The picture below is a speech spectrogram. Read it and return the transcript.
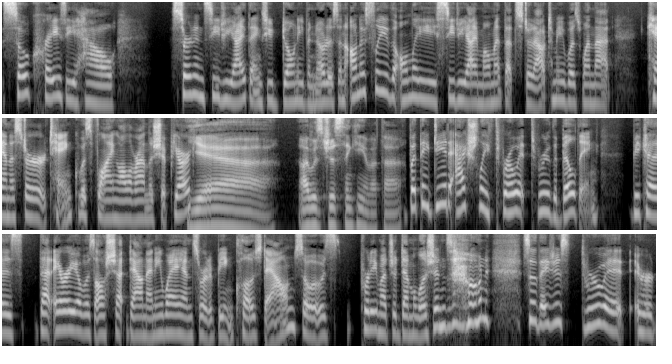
so crazy how certain CGI things you don't even notice. And honestly, the only CGI moment that stood out to me was when that canister or tank was flying all around the shipyard. Yeah. I was just thinking about that. But they did actually throw it through the building because that area was all shut down anyway and sort of being closed down. So it was pretty much a demolition zone. So they just threw it, or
